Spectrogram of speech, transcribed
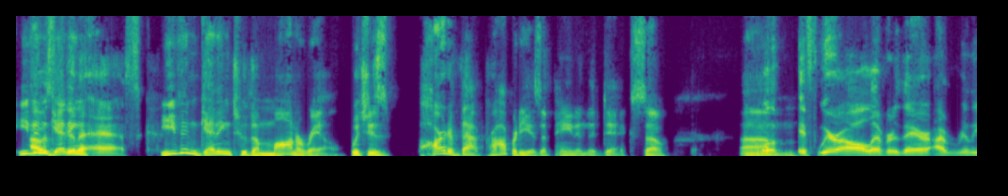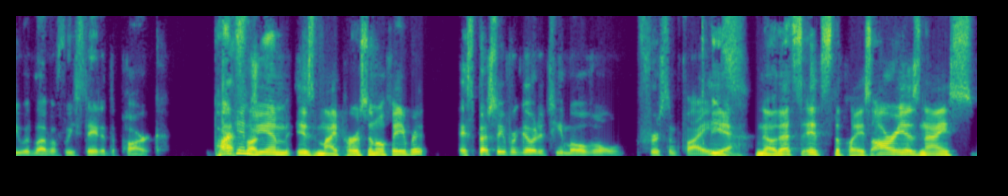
even I was getting- ask. even getting to the monorail which is part of that property is a pain in the dick so um well, if we're all ever there, I really would love if we stayed at the park, park I mgm is my personal favorite especially if we go to T-Mobile for some fights. Yeah, no, that's it's the place. Aria's nice.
